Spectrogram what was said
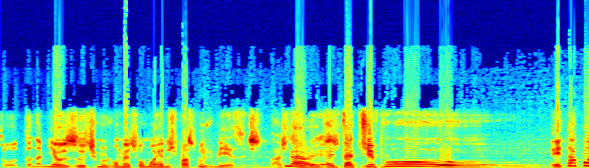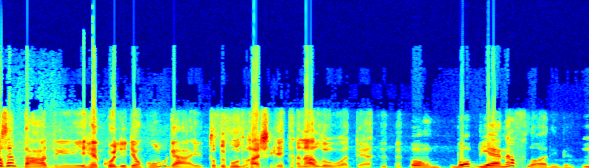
tô, tô na meus últimos momentos, vou morrer nos próximos meses. Acho- Não, acho ele tá que- tipo. Ele tá aposentado e recolhido em algum lugar, e todo mundo acha que ele tá na lua até. Bom, Bobier na Flórida.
